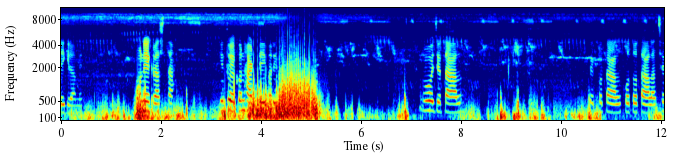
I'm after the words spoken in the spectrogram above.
এই গ্রামে। অনেক রাস্তা, কিন্তু এখন হাঁটতেই পারি না। ওই যে তাল। দেখো তাল, কত তাল আছে।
